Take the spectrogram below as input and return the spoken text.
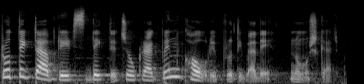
প্রত্যেকটা আপডেটস দেখতে চোখ রাখবেন খবরের প্রতিবাদে। নমস্কার।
